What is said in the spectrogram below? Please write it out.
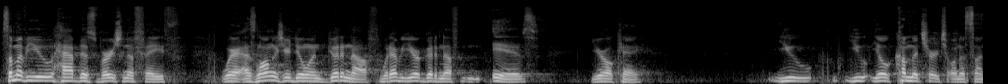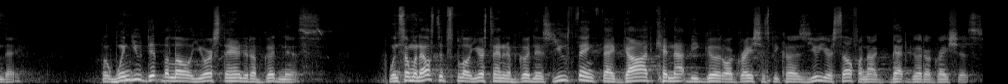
Some of you have this version of faith where as long as you're doing good enough, whatever your good enough is, you're okay. You, you, you'll come to church on a Sunday. But when you dip below your standard of goodness, when someone else dips below your standard of goodness, you think that God cannot be good or gracious because you yourself are not that good or gracious.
